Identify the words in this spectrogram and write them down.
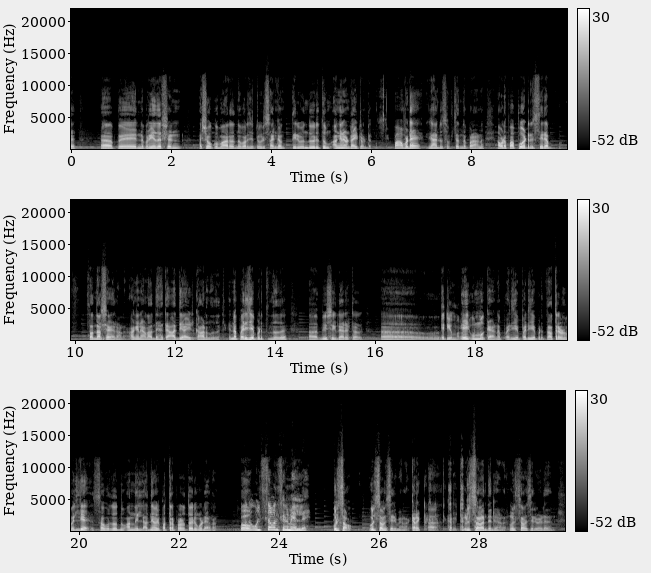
പിന്നെ പ്രിയദർശൻ അശോക് കുമാർ എന്ന് പറഞ്ഞിട്ട് ഒരു സംഘം തിരുവനന്തപുരത്തും അങ്ങനെ ഉണ്ടായിട്ടുണ്ട്. അപ്പോൾ അവിടെ ഞാൻ ചെന്നപ്പോഴാണ് അവിടെ പപ്പുവേട്ടൻ സ്ഥിരം സന്ദർശകരാണ് അങ്ങനെയാണ് അദ്ദേഹത്തെ ആദ്യമായി കാണുന്നത്. എന്നെ പരിചയപ്പെടുത്തുന്നത് മ്യൂസിക് ഡയറക്ടർ ഉമ്മക്കാണ് പരിചയ പരിചയപ്പെടുത്തുന്നത്. അത്രേ ഉള്ളൂ. വലിയ സൗഹൃദമൊന്നും അന്നില്ല. അന്ന് ഞാൻ ഒരു പത്രപ്രവർത്തകനും കൂടെയാണ്. ഓ. അത് ഉത്സവം സിനിമയല്ലേ? ഉത്സവം. ഉത്സവം സിനിമയാണ്. കറക്റ്റ്. കറക്റ്റ് ഉത്സവം തന്നെയാണ്. ഉത്സവ സിനിമയുടെ തന്നെ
